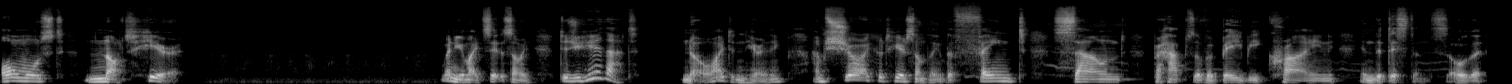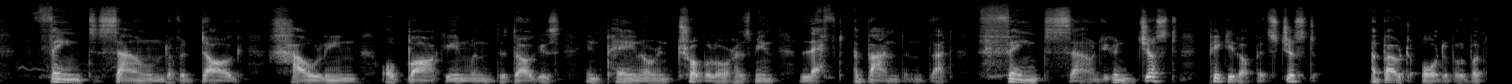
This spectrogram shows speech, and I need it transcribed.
almost not hear. When you might say to somebody, Did you hear that? No, I didn't hear anything. I'm sure I could hear something, the faint sound, perhaps, of a baby crying in the distance, or the faint sound of a dog howling or barking when the dog is in pain or in trouble or has been left abandoned. That faint sound. You can just pick it up. It's just about audible, but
